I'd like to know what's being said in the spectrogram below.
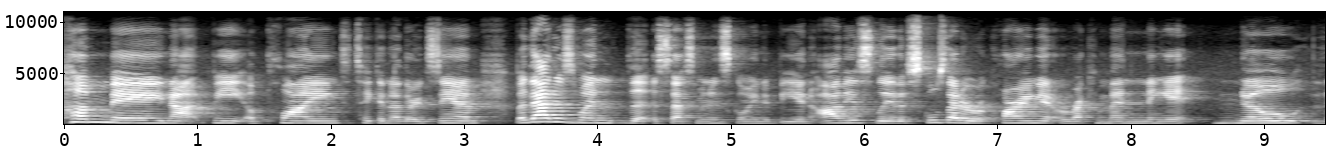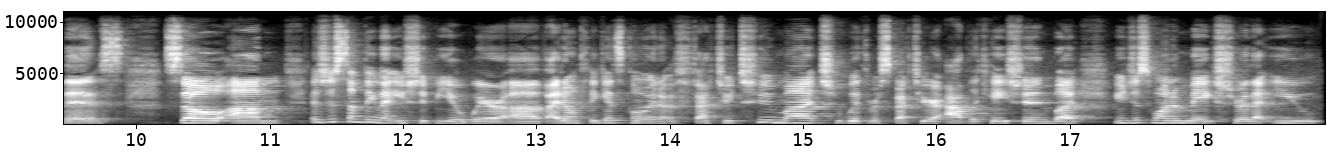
come May, not be applying to take another exam, but that is when the assessment is going to be. And obviously, the schools that are requiring it or recommending it know this. So um, it's just something that you should be aware of. I don't think it's going to affect you too much with respect to your application, but you just want to make sure that you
